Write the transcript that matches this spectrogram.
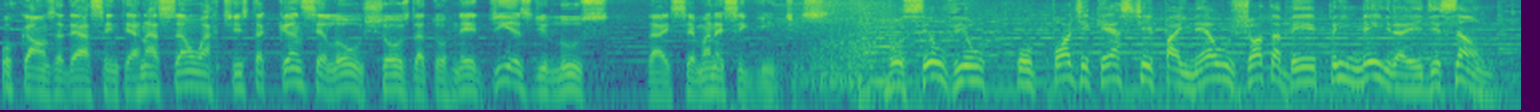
Por causa dessa internação, o artista cancelou os shows da turnê Dias de Luz das semanas seguintes. Você ouviu o podcast Painel JB, primeira edição.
